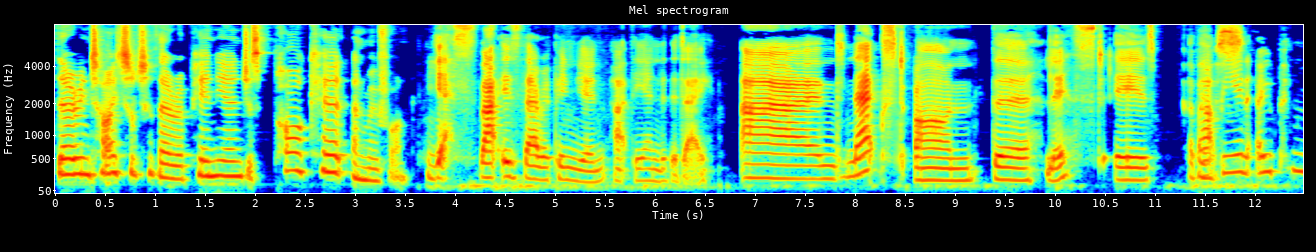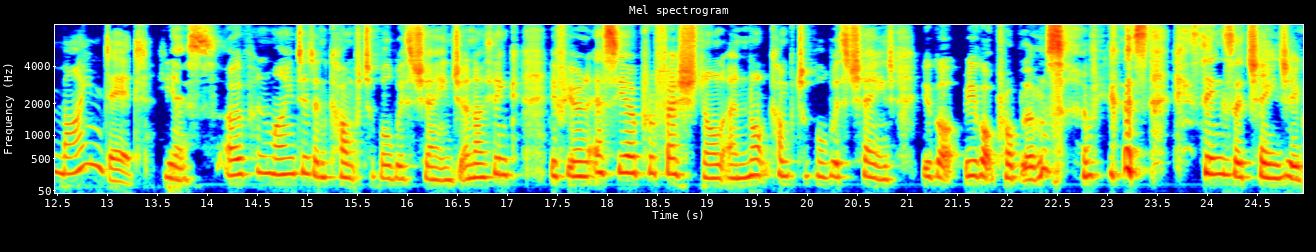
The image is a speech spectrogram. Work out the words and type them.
They're entitled to their opinion, just park it and move on. Yes, that is their opinion at the end of the day. And next on the list is about yes. being open minded. Yes, open minded and comfortable with change. And I think if you're an SEO professional and not comfortable with change, you got you got problems because things are changing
